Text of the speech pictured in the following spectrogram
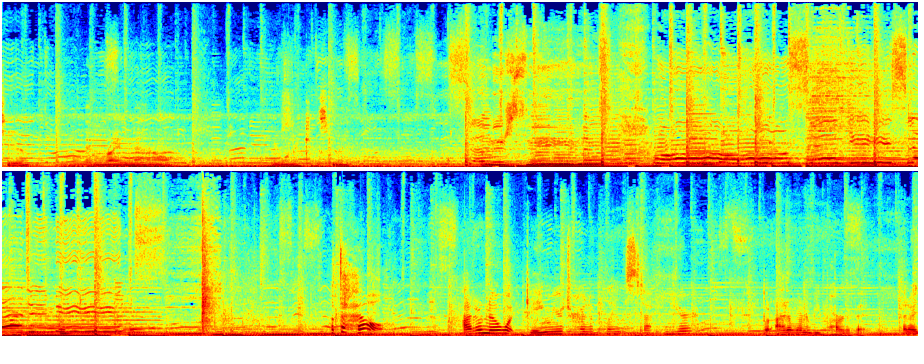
To you. And right now, you want to kiss me? What the hell? I don't know what game you're trying to play with Stefan here, but I don't want to be part of it. And I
